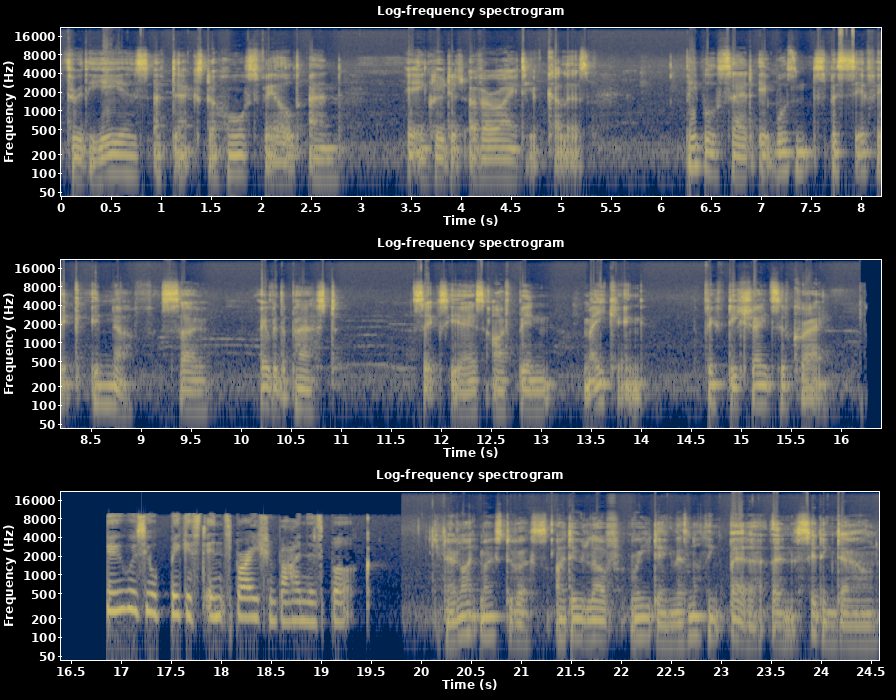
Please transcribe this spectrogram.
Through the Ears of Dexter Horsefield, and it included a variety of colours. People said it wasn't specific enough, so over the past six years, I've been making Fifty Shades of Grey. Who was your biggest inspiration behind this book? You know, like most of us, I do love reading. There's nothing better than sitting down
